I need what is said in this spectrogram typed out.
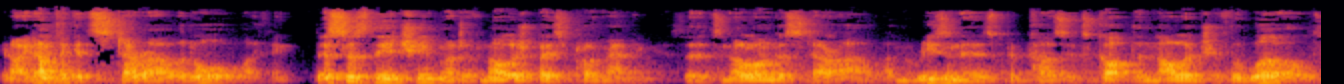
you know, I don't think it's sterile at all. I think this is the achievement of knowledge based programming, that it's no longer sterile. And the reason is because it's got the knowledge of the world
